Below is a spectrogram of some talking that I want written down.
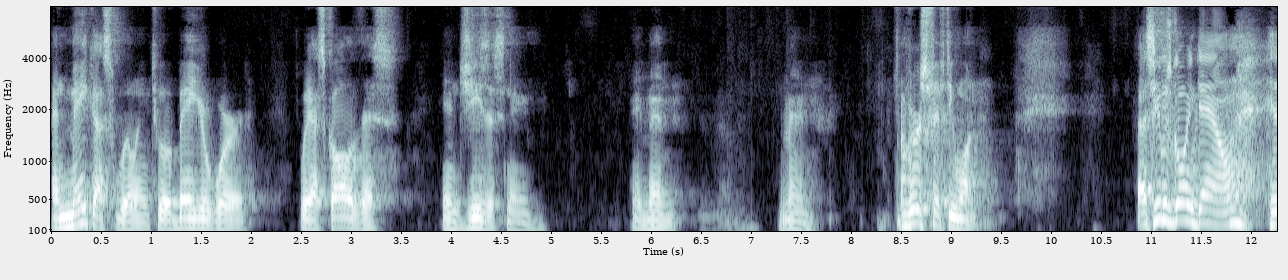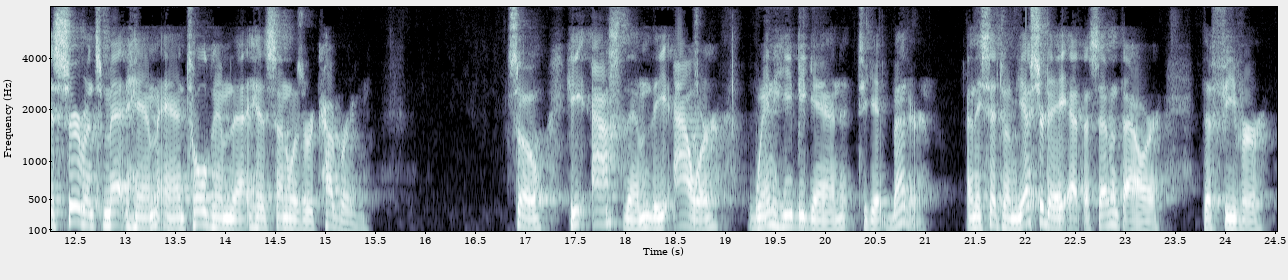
and make us willing to obey your word. We ask all of this in Jesus' name. Amen. Amen. Verse 51. As he was going down, his servants met him and told him that his son was recovering. So he asked them the hour when he began to get better. And they said to him, yesterday at the seventh hour, the fever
